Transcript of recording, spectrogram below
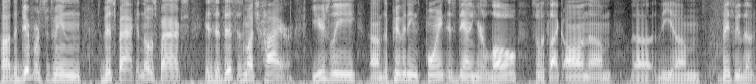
Uh, the difference between this pack and those packs is that this is much higher. Usually um, the pivoting point is down here low, so it's like on um, the, the um, basically the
